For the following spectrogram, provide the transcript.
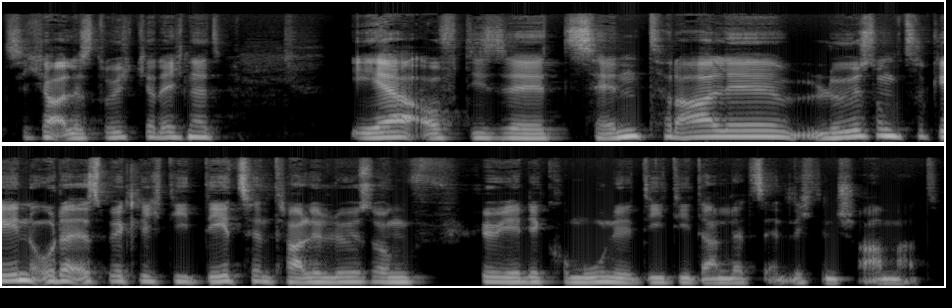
sicher alles durchgerechnet, eher auf diese zentrale Lösung zu gehen oder ist wirklich die dezentrale Lösung für jede Kommune, die, die dann letztendlich den Charme hat?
